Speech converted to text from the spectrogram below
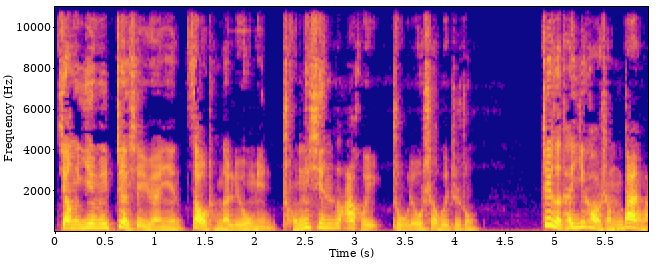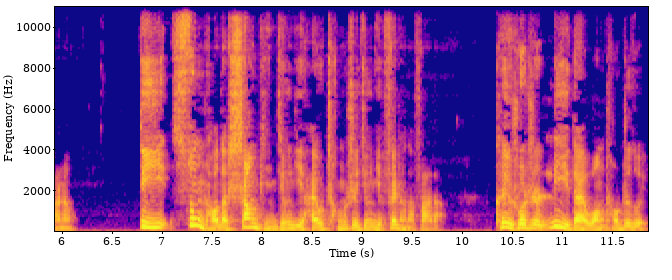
将因为这些原因造成的流民重新拉回主流社会之中。这个他依靠什么办法呢？第一，宋朝的商品经济还有城市经济非常的发达，可以说是历代王朝之最，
